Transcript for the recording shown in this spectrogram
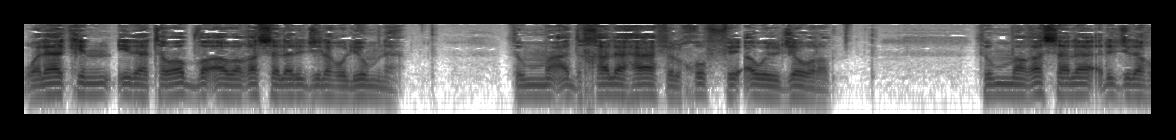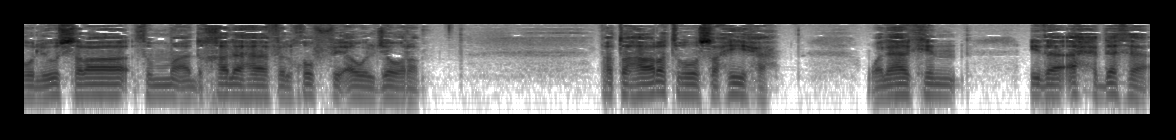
ولكن إذا توضأ وغسل رجله اليمنى ثم أدخلها في الخف أو الجورب ثم غسل رجله اليسرى ثم أدخلها في الخف أو الجورب. فطهارته صحيحة ولكن إذا أحدث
